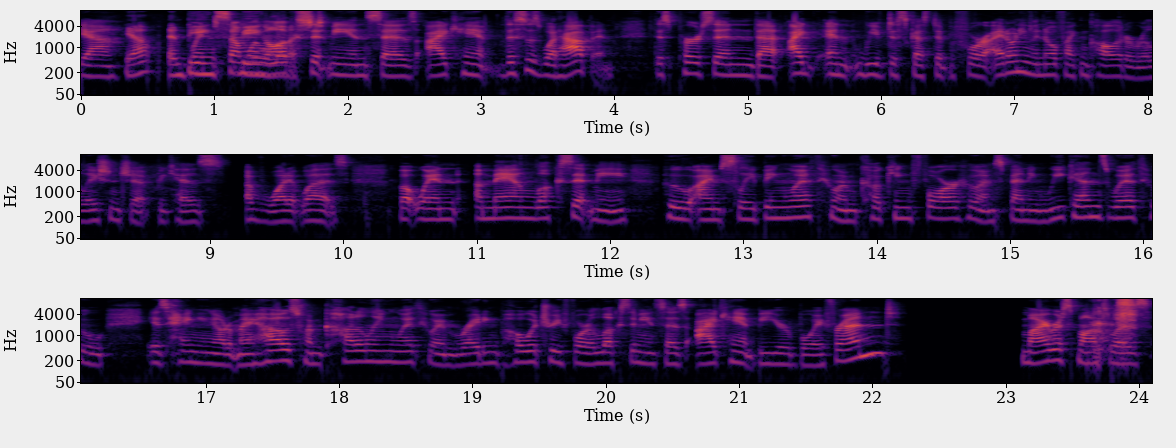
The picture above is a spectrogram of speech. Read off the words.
Yeah. Yeah, and being when someone being looks at me and says i can't this is what happened. This person that i and we've discussed it before i don't even know if i can call it a relationship because of what it was. But when a man looks at me who i'm sleeping with who i'm cooking for who i'm spending weekends with who is hanging out at my house who i'm cuddling with who i'm writing poetry for looks at me and says i can't be your boyfriend my response was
